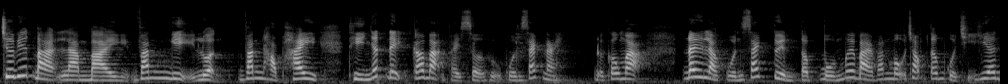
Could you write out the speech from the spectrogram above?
Chưa biết bạn làm bài văn nghị luận, văn học hay, Thì nhất định các bạn phải sở hữu cuốn sách này. Được không ạ? Đây là cuốn sách tuyển tập 40 bài văn mẫu trọng tâm của chị Hiên,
